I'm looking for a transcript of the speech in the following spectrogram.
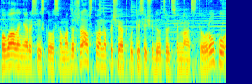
повалення російського самодержавства на початку 1917 року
